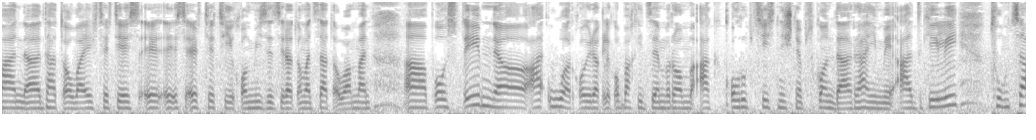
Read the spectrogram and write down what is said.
მან დატოვა ერთ-ერთი ეს ერთ-ერთი იყო მიზეზი რატომაც დატოვა მან პოსტი უარყო ირაკლი კობახიძემ რომ აქ კორუფციის ნიშნებს ჰქონდა რაიმე ადგილი, თუმცა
